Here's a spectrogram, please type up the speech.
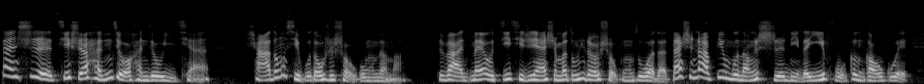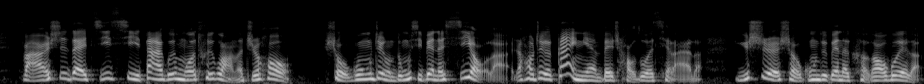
但是其实很久很久以前。啥东西不都是手工的吗？对吧？没有机器之前，什么东西都是手工做的。但是那并不能使你的衣服更高贵，反而是在机器大规模推广了之后，手工这种东西变得稀有了，然后这个概念被炒作起来了，于是手工就变得可高贵了。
